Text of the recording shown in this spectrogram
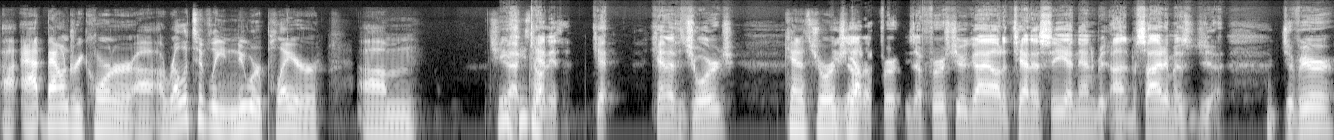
uh, at boundary corner uh, a relatively newer player. Um, geez, yeah, he's Kenneth, not... Kenneth George. Kenneth George. He's, yep. he's a first year guy out of Tennessee, and then uh, beside him is Javier.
